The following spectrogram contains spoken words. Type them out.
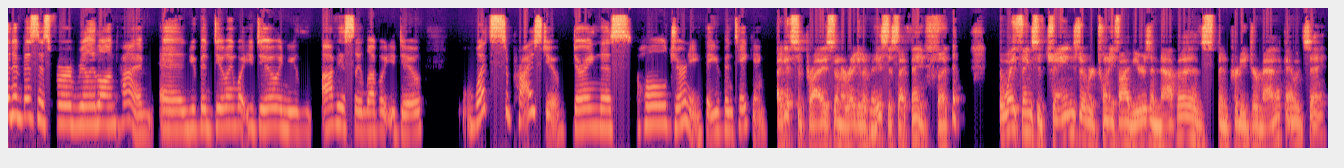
Been in business for a really long time and you've been doing what you do and you obviously love what you do. What surprised you during this whole journey that you've been taking? I get surprised on a regular basis, I think, but the way things have changed over 25 years in Napa has been pretty dramatic, I would say.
